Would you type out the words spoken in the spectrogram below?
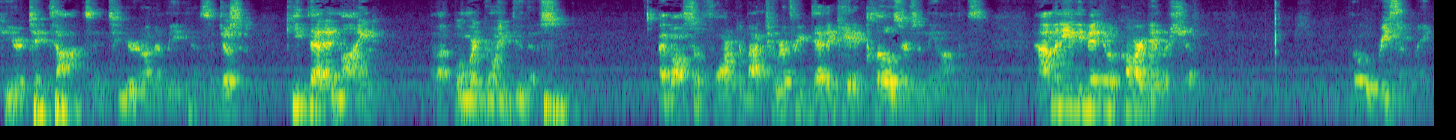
to your TikToks and to your other media. So just keep that in mind uh, when we're going through this. I've also formed about two or three dedicated closers in the office. How many of you been to a car dealership? Oh, recently.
